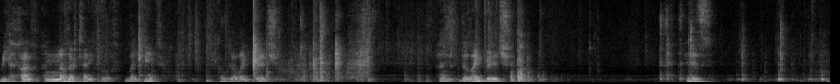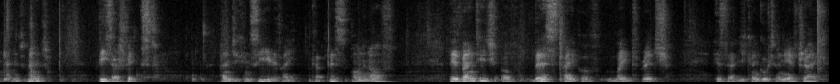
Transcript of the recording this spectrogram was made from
We have another type of light gate called a light bridge. And the light bridge is, wait a minute, these are fixed. And you can see if I cut this on and off, the advantage of this type of light bridge is that you can go to an air track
